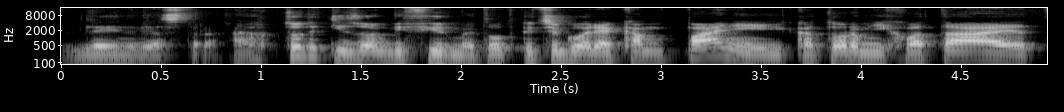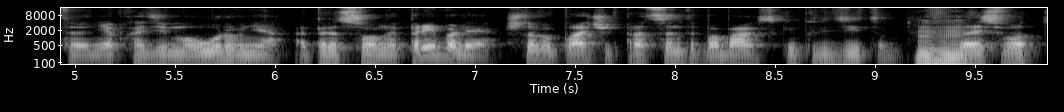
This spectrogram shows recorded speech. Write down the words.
для инвестора. А кто такие зомби-фирмы? Это вот категория компаний, которым не хватает необходимого уровня операционной прибыли, чтобы выплачивать проценты по банковским кредитам. Mm-hmm. То есть вот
